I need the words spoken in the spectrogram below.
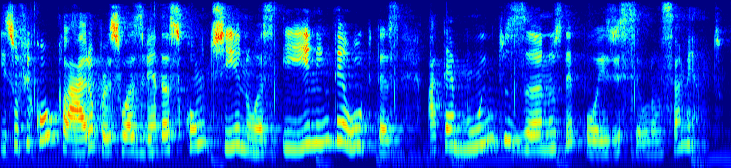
Isso ficou claro por suas vendas contínuas e ininterruptas até muitos anos depois de seu lançamento.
